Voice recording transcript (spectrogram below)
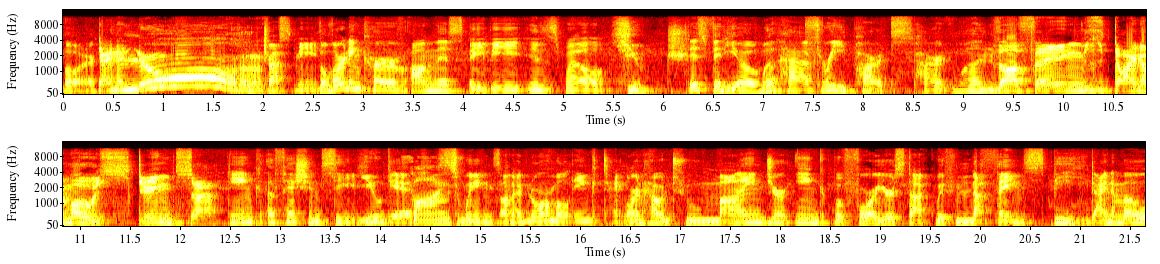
or Dynamo. Trust me, the learning curve on this baby is, well, huge. This video will have three parts. Part one. The things Dynamo stinks at. Ink efficiency. You get Five. swings on a normal ink tank. Learn how to mind your ink before you're stuck with nothing. Speed. Dynamo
